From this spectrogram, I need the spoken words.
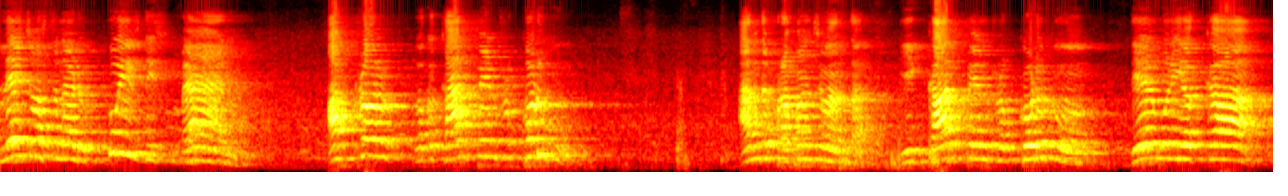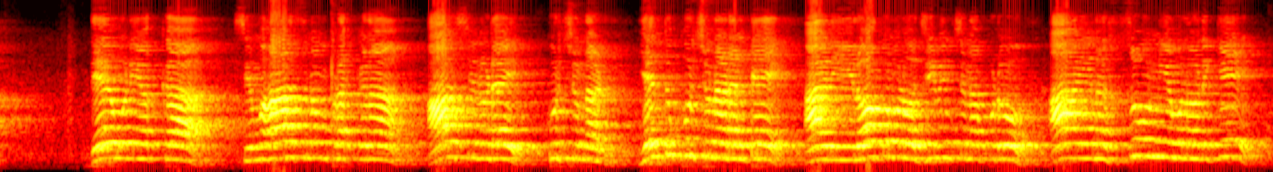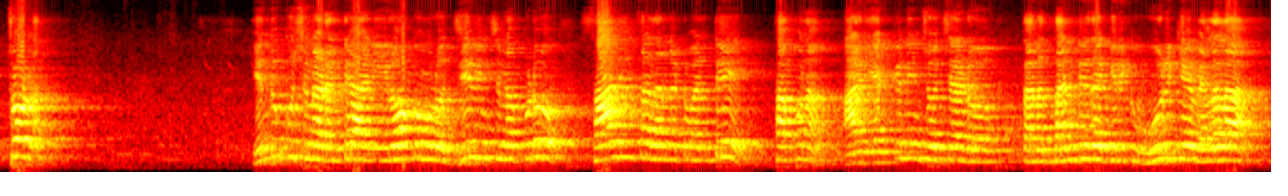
లేచి వస్తున్నాడు. Who is this man after all ఒక కార్పెంటర్ కొడుకు. అంత ప్రపంచం అంతా. ఈ కార్పెంటర్ కొడుకు దేవుని యొక్క దేవుని యొక్క సింహాసనం ప్రక్కన ఆసీనుడై కూర్చున్నాడు. ఎందుకు కూర్చున్నాడంటే ఆయన ఈ లోకంలో జీవించినప్పుడు ఆయన శూన్యంలోనికి చూడ. ఎందుకు కూర్చున్నాడంటే ఆయన ఈ లోకంలో జీవించినప్పుడు సాధించాలన్నటువంటి తపన. ఆయన ఎక్కడి నుంచి వచ్చాడో? తన తండ్రి దగ్గరికి ఊరికే వెళ్ళలా.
